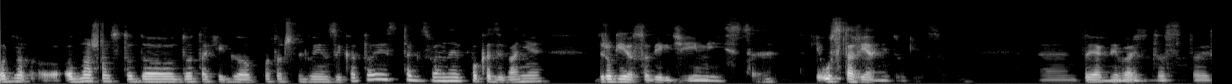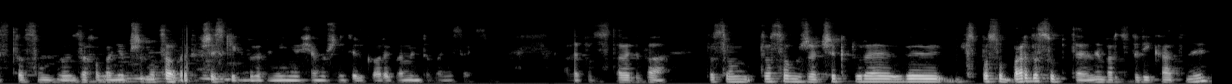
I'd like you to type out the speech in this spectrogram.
odno odnosząc to do, do takiego potocznego języka, to jest tak zwane pokazywanie drugiej osobie, gdzie jej miejsce, takie ustawianie drugiej osoby. E, to jak najbardziej to, to, jest, to są zachowania przemocowe, te wszystkie, które wymieniłeś, Janusz, nie tylko reglamentowanie seksu, ale pozostałe dwa to są, to są rzeczy, które w sposób bardzo subtelny, bardzo delikatny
